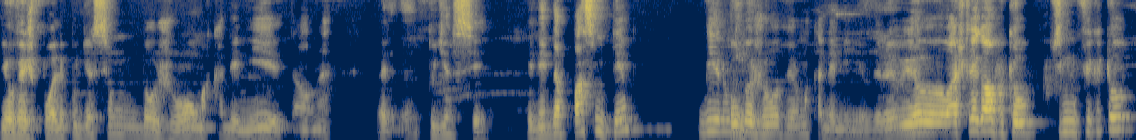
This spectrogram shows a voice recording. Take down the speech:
E eu vejo, pô, ali podia ser um dojo, uma academia e tal, né? É, é, Podia ser. E daí ainda passa um tempo, vira um Pum. dojo, vira uma academia. Vira... E eu, acho legal, porque eu, significa que eu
